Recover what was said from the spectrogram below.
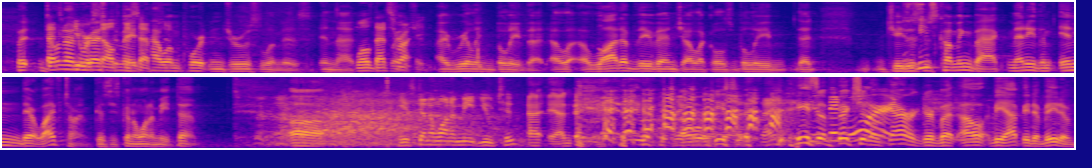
But don't underestimate how important Jerusalem is in that. Well, that's situation. right. I really believe that. A, a lot of the evangelicals believe that Jesus is coming back. Many of them in their lifetime, because he's going to want to meet them. Uh, He's going to want to meet you too. A- And, Oh, he's a, he's a fictional warned. character, but I'll be happy to meet him.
